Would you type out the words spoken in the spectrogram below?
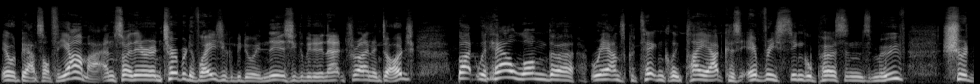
it would bounce off the armor. And so there are interpretive ways you could be doing this, you could be doing that, trying to dodge. But with how long the rounds could technically play out, because every single person's move should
